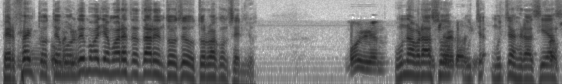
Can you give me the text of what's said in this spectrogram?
Perfecto, te volvemos a llamar esta tarde entonces, doctor Vasconcelos. Muy bien. Un abrazo, muchas gracias.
